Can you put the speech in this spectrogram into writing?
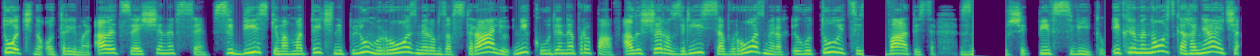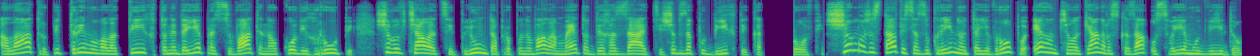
точно отримає, але це ще не все. Сибірський магматичний плюм розміром з Австралію нікуди не пропав, а лише розрісся в розмірах і готується зіватися, знищивши півсвіту. І Кременовська, ганяючи Алатру, підтримувала тих, хто не дає працювати науковій групі, що вивчала цей плюм та пропонувала метод дегазації, щоб запобігти катастрофі. Що може статися з Україною та Європою? Егон Чолокян розказав у своєму відео.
